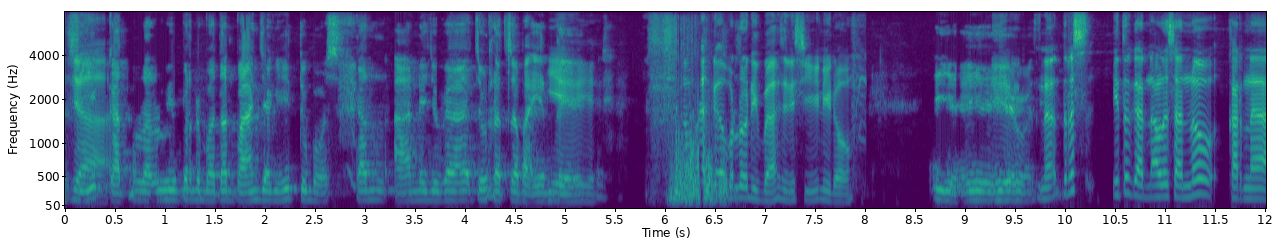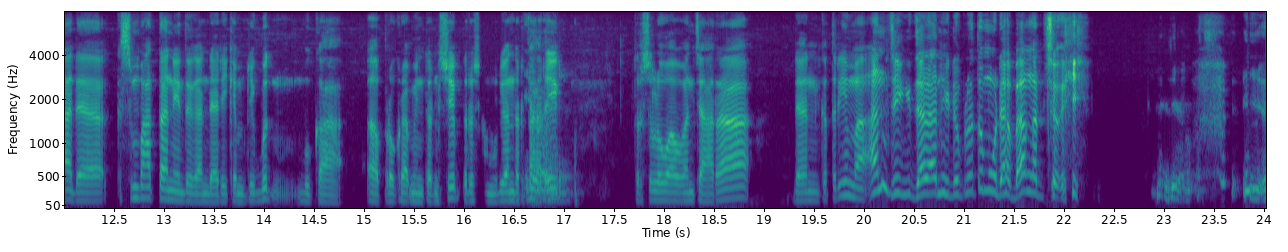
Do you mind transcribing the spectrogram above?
Sikat melalui perdebatan panjang itu bos. Kan aneh juga curhat sama ente. Iya, iya. Kan Gak perlu dibahas di sini dong. iya iya iya Iya. bos. Nah, terus itu kan alasan lo karena ada kesempatan itu kan dari Kemdikbud buka eh, program internship terus kemudian tertarik, Iya, terus lo wawancara dan keterima. Anjing, jalan hidup lo tuh mudah banget, cuy. iya iya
